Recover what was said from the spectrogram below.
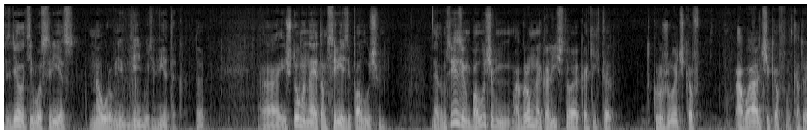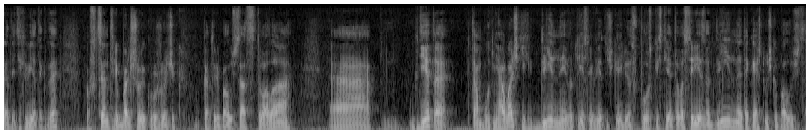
сделать его срез на уровне где-нибудь веток. Да? А, и что мы на этом срезе получим? На этом срезе мы получим огромное количество каких-то кружочков, овальчиков, вот, которые от этих веток, да? В центре большой кружочек, который получится от ствола. А, где-то там будут не овальчики, длинные, вот если веточка идет в плоскости этого среза, длинная такая штучка получится.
